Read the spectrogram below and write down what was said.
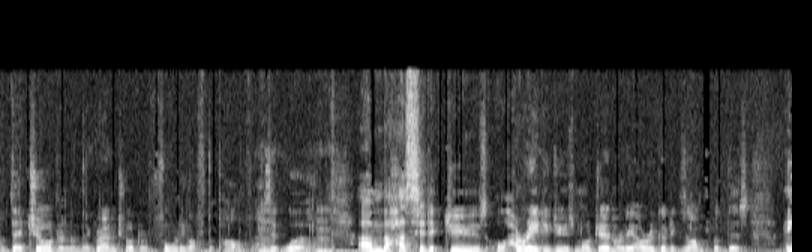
of their children and their grandchildren falling off the path, as mm. it were. Hmm. Um, the Hasidic Jews or Haredi Jews more generally are a good example of this. A,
